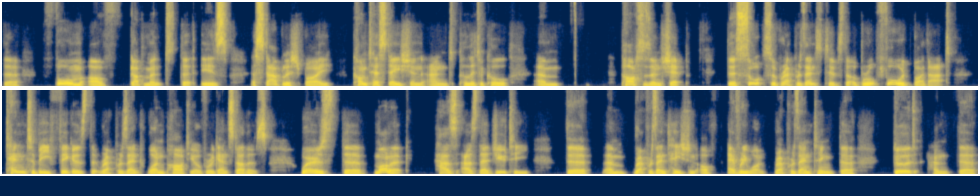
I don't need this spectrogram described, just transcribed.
the form of government that is established by contestation and political um, partisanship the sorts of representatives that are brought forward by that tend to be figures that represent one party over against others. Whereas the monarch has as their duty the um, representation of everyone, representing the good and the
